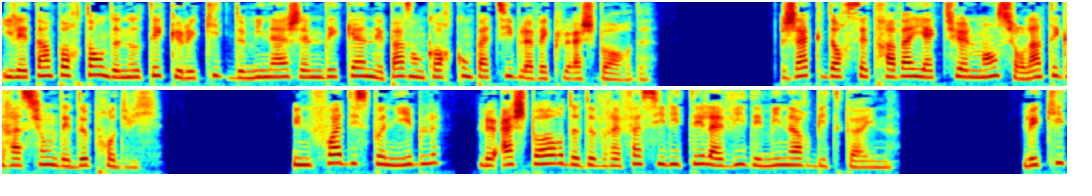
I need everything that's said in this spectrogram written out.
Il est important de noter que le kit de minage NDK n'est pas encore compatible avec le hashboard. Jacques Dorsey travaille actuellement sur l'intégration des deux produits. Une fois disponible, le hashboard devrait faciliter la vie des mineurs Bitcoin. Le kit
